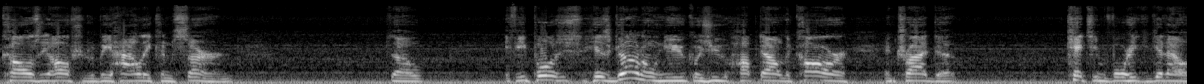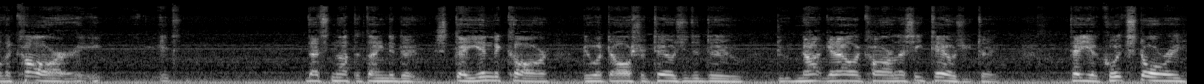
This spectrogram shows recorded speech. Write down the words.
cause the officer to be highly concerned. So if he pulls his gun on you because you hopped out of the car and tried to catch him before he could get out of the car, it's that's not the thing to do. Stay in the car, do what the officer tells you to do. Do not get out of the car unless he tells you to. Tell you a quick story.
